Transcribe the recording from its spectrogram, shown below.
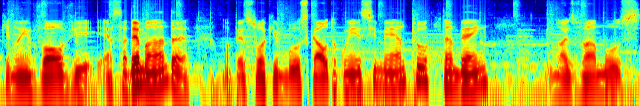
que não envolve essa demanda, uma pessoa que busca autoconhecimento, também nós vamos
